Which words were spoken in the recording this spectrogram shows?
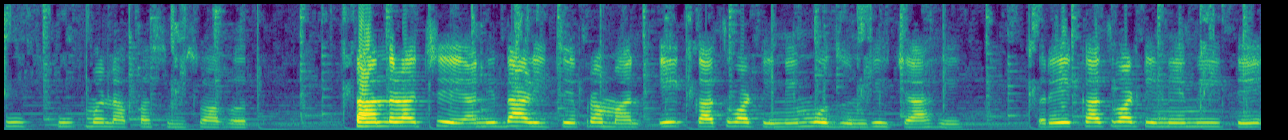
खूप खूप मनापासून स्वागत. तांदळाचे आणि डाळीचे प्रमाण एकाच वाटीने मोजून घ्यायचे आहे. तर एकाच वाटीने मी इथे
